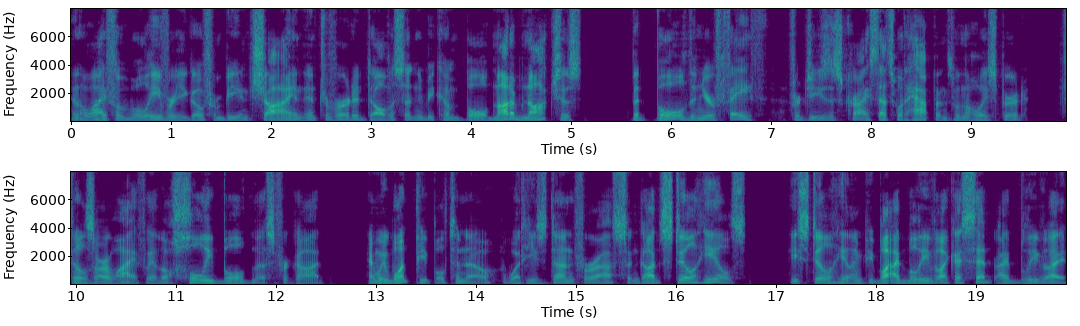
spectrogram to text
in the life of a believer. You go from being shy and introverted to all of a sudden you become bold, not obnoxious, but bold in your faith for Jesus Christ. That's what happens when the Holy Spirit fills our life. We have a holy boldness for God. And we want people to know what he's done for us. And God still heals. He's still healing people. I believe, like I said, I believe I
